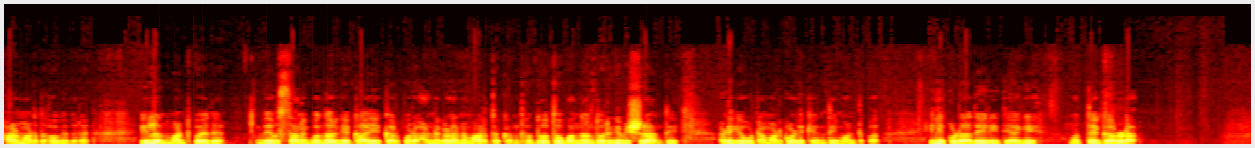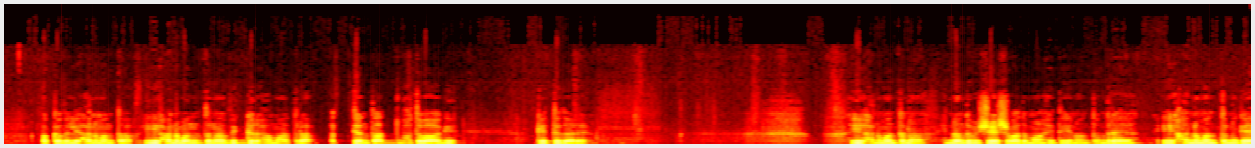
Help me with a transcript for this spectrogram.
ಹಾಳು ಮಾಡ್ತಾ ಹೋಗಿದ್ದಾರೆ. ಇಲ್ಲೊಂದು ಮಂಟಪ ಇದೆ. ದೇವಸ್ಥಾನಕ್ಕೆ ಬಂದವರಿಗೆ ಕಾಯಿ ಕರ್ಪೂರ ಹಣ್ಣುಗಳನ್ನು ಮಾರ್ತಕ್ಕಂಥದ್ದು ಅಥವಾ ಬಂದಂಥವರಿಗೆ ವಿಶ್ರಾಂತಿ, ಅಡಿಗೆ ಊಟ ಮಾಡ್ಕೊಳ್ಳಿಕ್ಕೆ ಅಂತ ಈ ಮಂಟಪ. ಇಲ್ಲಿ ಕೂಡ ಅದೇ ರೀತಿಯಾಗಿ ಮತ್ತೆ ಗರುಡ ಪಕ್ಕದಲ್ಲಿ ಹನುಮಂತ. ಈ ಹನುಮಂತನ ವಿಗ್ರಹ ಮಾತ್ರ ಅತ್ಯಂತ ಅದ್ಭುತವಾಗಿ ಕೆತ್ತಿದ್ದಾರೆ. ಈ ಹನುಮಂತನ ಇನ್ನೊಂದು ವಿಶೇಷವಾದ ಮಾಹಿತಿ ಏನು ಅಂತಂದ್ರೆ, ಈ ಹನುಮಂತನಿಗೆ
